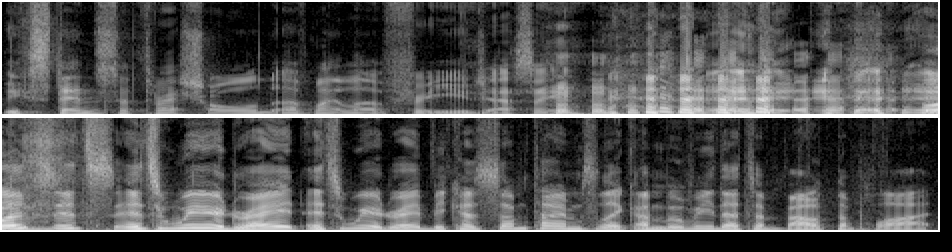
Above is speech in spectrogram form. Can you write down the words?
extends the threshold of my love for you, Jesse. well, it's it's it's weird, right? It's weird, right? Because sometimes, like a movie that's about the plot,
